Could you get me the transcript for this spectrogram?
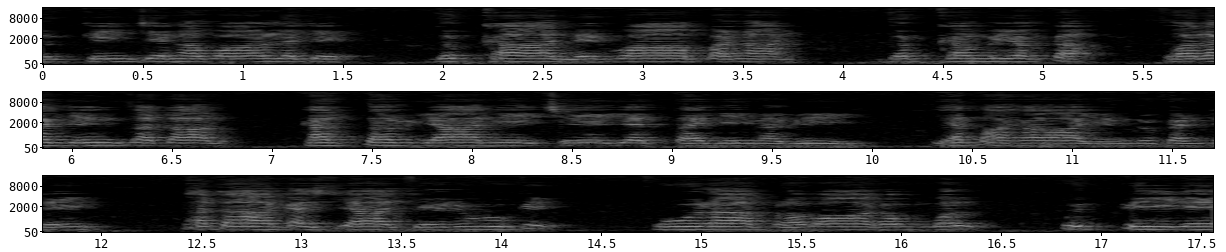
దుఃఖించిన వాళ్ళచే దుఃఖ నిర్వాపణాన్ని దుఃఖం యొక్క తొలగించటాలు కర్తవ్యాన్ని చేయతగినవి యత ఎందుకంటే తటాకస్య చెరువుకి పూరా ప్రవాహం వల్ ఉత్పీడే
